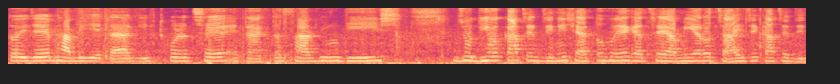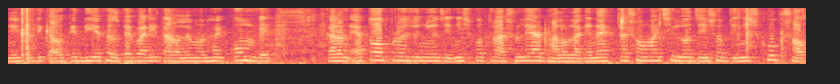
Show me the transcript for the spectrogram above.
তো এই যে ভাবি এটা গিফট করেছে, এটা একটা সার্ভিং ডিশ যদিও কাচের জিনিস এত হয়ে গেছে, আমি আরও চাই যে কাচের জিনিস যদি কাউকে দিয়ে ফেলতে পারি, তাহলে মনে হয় কমবে। কারণ এত অপ্রয়োজনীয় জিনিসপত্র আসলে আর ভালো লাগে না। একটা সময় ছিল যেসব জিনিস খুব শখ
